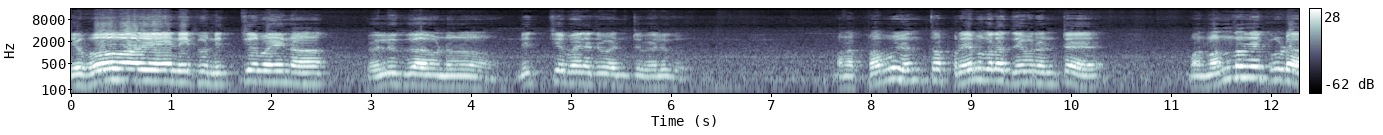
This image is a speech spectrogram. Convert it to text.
యహోవాయే నీకు నిత్యమైన వెలుగుగా ఉండను. నిత్యమైనటువంటి వెలుగు. మన ప్రభు ఎంత ప్రేమగల దేవుడు అంటే మనందరినీ కూడా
